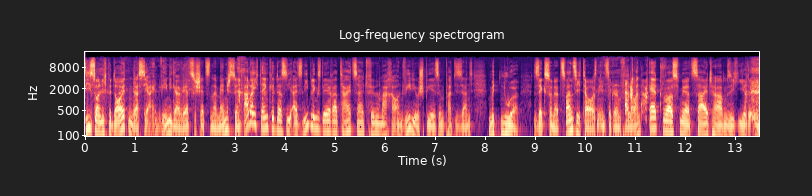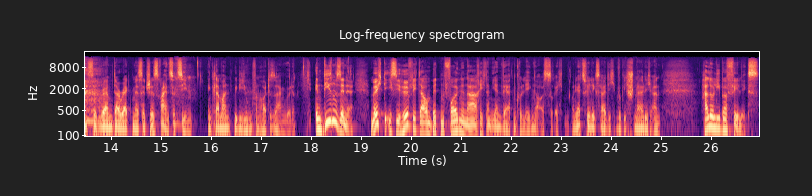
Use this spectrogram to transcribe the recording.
Dies soll nicht bedeuten, dass Sie ein weniger wertzuschätzender Mensch sind, aber ich denke, dass Sie als Lieblingslehrer, Teilzeitfilmemacher und Videospielsympathisant mit nur 620.000 Instagram-Followern etwas mehr Zeit haben, sich Ihre Instagram Direct Messages reinzuziehen. In Klammern, wie die Jugend von heute sagen würde. In diesem Sinne möchte ich Sie höflich darum bitten, folgende Nachricht an Ihren werten Kollegen auszurichten. Und jetzt, Felix, halte ich wirklich schnell dich an. Hallo lieber Felix.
